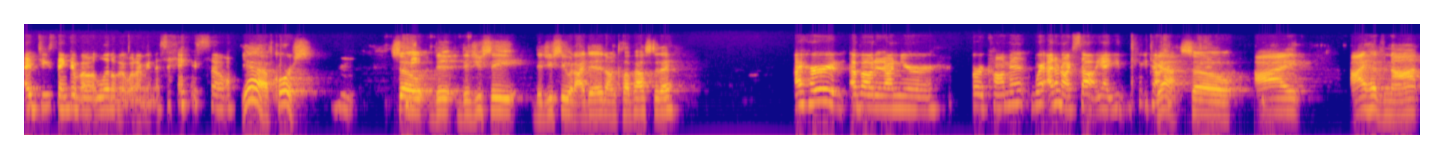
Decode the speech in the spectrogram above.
I do think about a little bit what I'm gonna say. So yeah, of course. Mm-hmm. So did did you see did you see what I did on Clubhouse today? I heard about it on your or a comment where I don't know. I saw. Yeah, you you talked. Yeah. So I I have not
